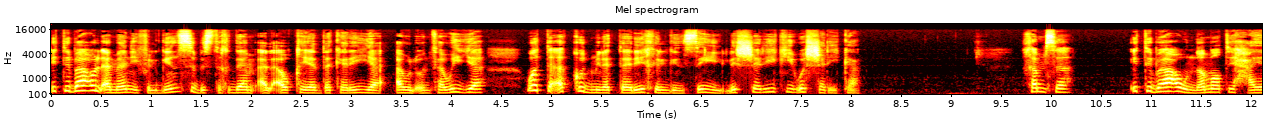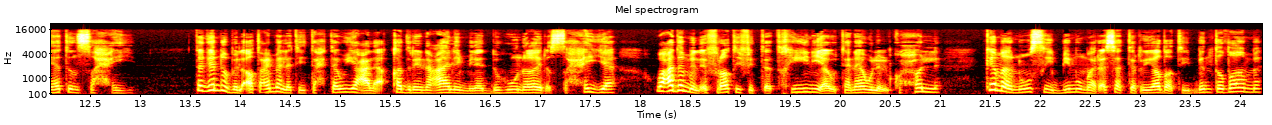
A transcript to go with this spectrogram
اتباع الأمان في الجنس باستخدام الأوقية الذكرية أو الأنثوية والتأكد من التاريخ الجنسي للشريك والشريكة. خمسة اتباع نمط حياة صحي تجنب الأطعمة التي تحتوي على قدر عال من الدهون غير الصحية وعدم الإفراط في التدخين أو تناول الكحول كما نوصي بممارسة الرياضة بانتظام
